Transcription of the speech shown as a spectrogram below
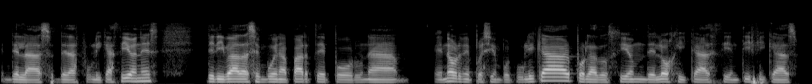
de las, de las publicaciones, derivadas en buena parte por una enorme presión por publicar, por la adopción de lógicas científicas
